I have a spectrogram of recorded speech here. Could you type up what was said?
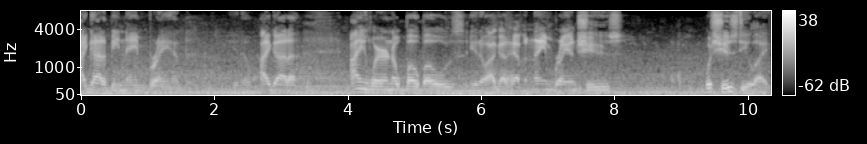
I gotta be name brand. You know, I gotta, I ain't wearing no Bobos. You know, I gotta have the name brand shoes. What shoes do you like?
